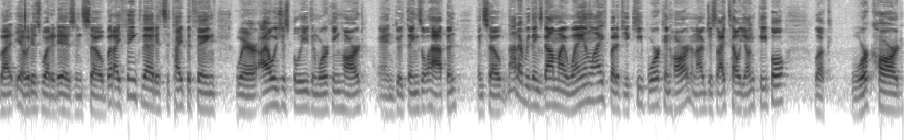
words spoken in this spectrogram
but you know, it is what it is. And so, but I think that it's the type of thing where I always just believed in working hard and good things will happen. And so not everything's gone my way in life, but if you keep working hard, and I just I tell young people, look, work hard,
